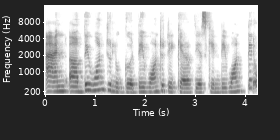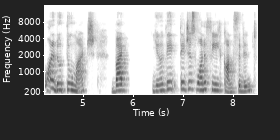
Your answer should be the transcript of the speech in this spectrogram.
and uh, they want to look good they want to take care of their skin they want they don't want to do too much but you know they they just want to feel confident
